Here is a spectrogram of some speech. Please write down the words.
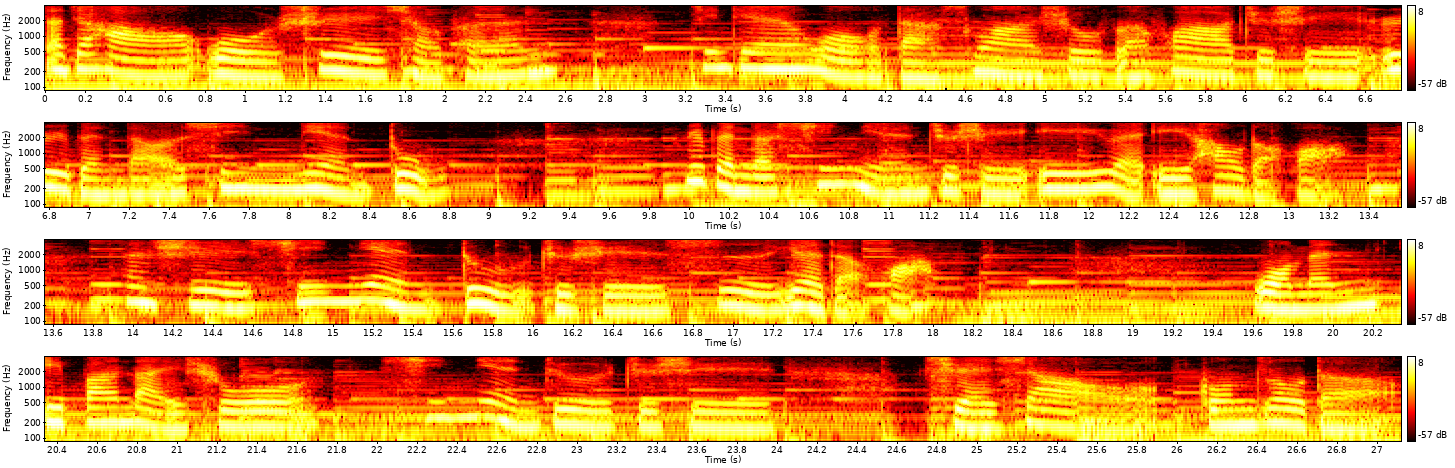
大家好，我是小鹏。今天我打算说的话就是日本的新年度。日本的新年就是一月一号的话，但是新年度就是四月的话。我们一般来说，新年度就是学校工作的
